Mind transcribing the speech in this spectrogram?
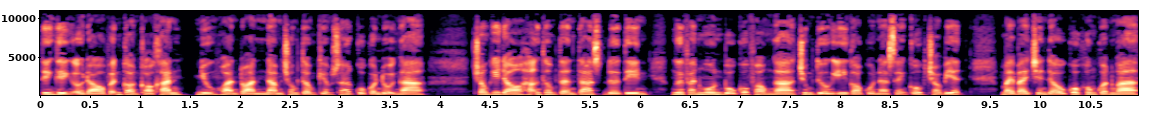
Tình hình ở đó vẫn còn khó khăn nhưng hoàn toàn nằm trong tầm kiểm soát của quân đội Nga. Trong khi đó, hãng thông tấn TASS đưa tin, người phát ngôn Bộ Quốc phòng Nga, Trung tướng Igor Konashenkov cho biết, máy bay chiến đấu của không quân Nga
